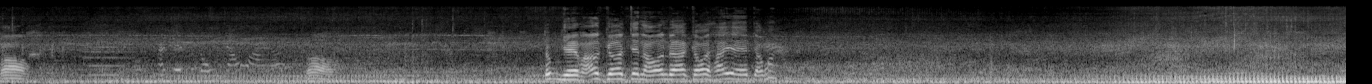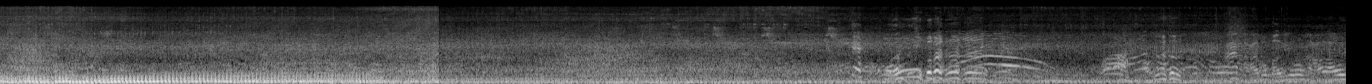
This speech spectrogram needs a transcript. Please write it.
Wow. Wow chúng về mở kênh trên nào anh ra coi thấy em chồng á. Trời có bự vô ngọ đâu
